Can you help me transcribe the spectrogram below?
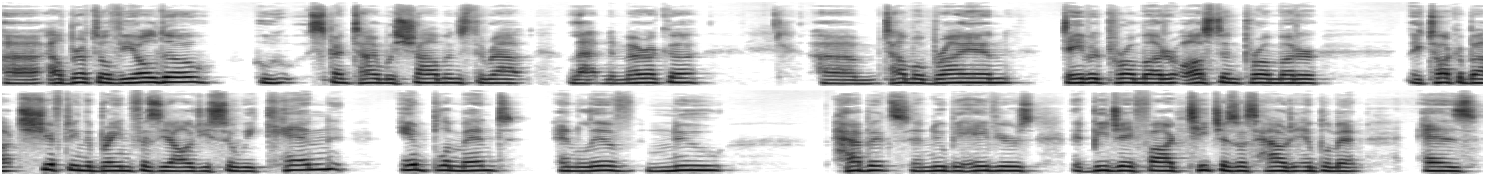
Uh, Alberto Villoldo, who spent time with shamans throughout Latin America. Um, Tom O'Bryan, David Perlmutter, Austin Perlmutter. They talk about shifting the brain physiology so we can implement and live new habits and new behaviors that BJ Fogg teaches us how to implement as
